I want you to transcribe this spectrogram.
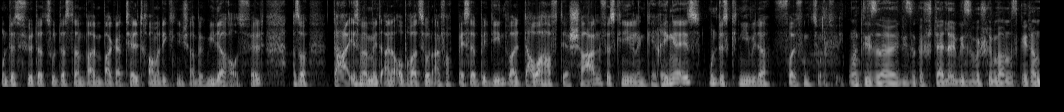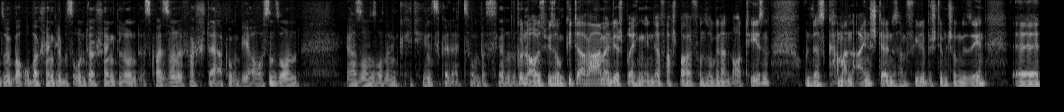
und das führt dazu, dass dann beim Bagatelltrauma die Kniescheibe wieder rausfällt. Also da ist man mit einer Operation einfach besser bedient, weil dauerhaft der Schaden fürs Kniegelenk geringer ist und das Knie wieder voll funktionsfähig. Und diese, diese Gestelle, wie Sie beschrieben haben, das geht dann so über Oberschenkel bis Unterschenkel und ist quasi so eine Verstärkung, wie außen so ein ja, so, so ein Chitinskelett so ein bisschen. Genau, das ist wie so ein Gitterrahmen. Wir sprechen in der Fachsprache von sogenannten Orthesen und das kann man einstellen, das haben viele bestimmt schon gesehen. Äh,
